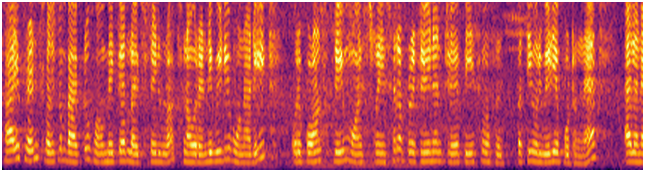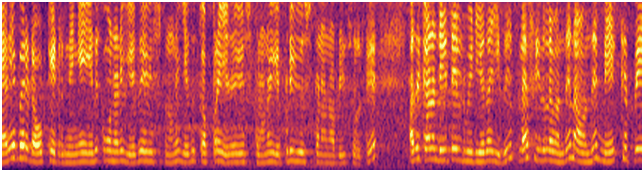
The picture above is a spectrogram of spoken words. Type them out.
Hi friends welcome back to home maker lifestyle vlogs. நான் ஒரு ரெண்டு வீடியோ முன்னாடி ஒரு பான்ஸ் க்ரீம் மாய்ஸ்சரைசர் அப்புறம் clean and clear face wash பற்றி ஒரு வீடியோ போட்டிருந்தேன். அதில் நிறைய பேர் டவுட் கேட்டிருந்தீங்க எதுக்கு முன்னாடி எதை யூஸ் பண்ணணும் எதுக்கு அப்புறம் எதை யூஸ் பண்ணணும் எப்படி யூஸ் பண்ணணும் அப்படின்னு சொல்லிட்டு. அதுக்கான டீட்டெயில் வீடியோ தான் இது. ப்ளஸ் இதில் வந்து நான் வந்து மேக்கப்பே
